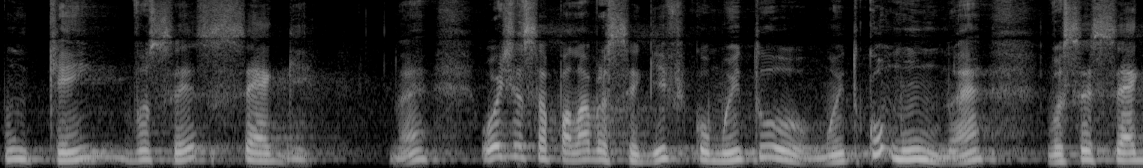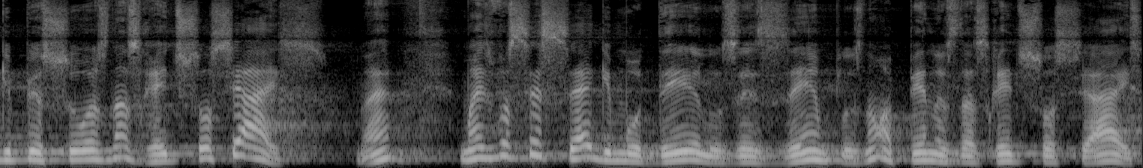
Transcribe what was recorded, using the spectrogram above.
com quem você segue. Né? Hoje essa palavra seguir ficou muito, muito comum, né? Você segue pessoas nas redes sociais, né? Mas você segue modelos, exemplos, não apenas das redes sociais,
